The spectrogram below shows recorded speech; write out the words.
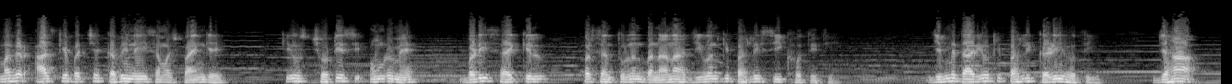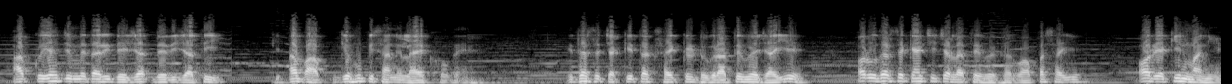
मगर आज के बच्चे कभी नहीं समझ पाएँगे कि उस छोटी सी उम्र में बड़ी साइकिल पर संतुलन बनाना जीवन की पहली सीख होती थी। जिम्मेदारियों की पहली कड़ी होती, जहाँ आपको यह ज़िम्मेदारी दे, जा, दे दी जाती कि अब आप गेहूँ पिसाने लायक हो गए हैं। इधर से चक्की तक साइकिल ढुगराते हुए जाइए और उधर से कैंची चलाते हुए घर वापस आइए। और यकीन मानिए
